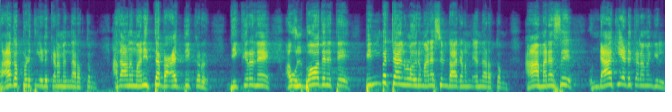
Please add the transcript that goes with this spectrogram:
പാകപ്പെടുത്തിയെടുക്കണമെന്നർത്ഥം. അതാണ് മനിത്ത ദിക്കർ ദിക്കറിനെ ആ ഉത്ബോധനത്തെ പിൻപറ്റാനുള്ള ഒരു മനസ്സുണ്ടാകണം എന്നർത്ഥം. ആ മനസ്സ് ഉണ്ടാക്കിയെടുക്കണമെങ്കിൽ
